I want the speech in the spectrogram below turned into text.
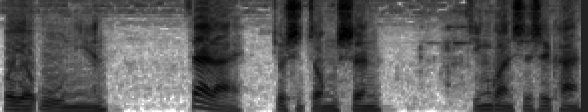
会有五年，再来就是终身。尽管试试看。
